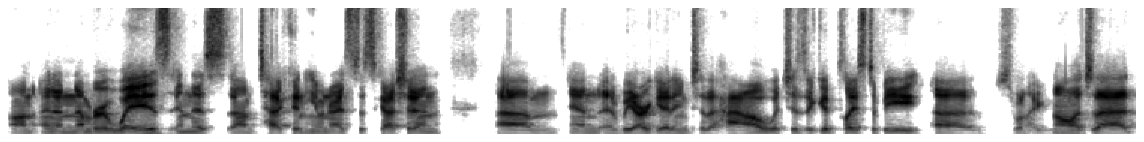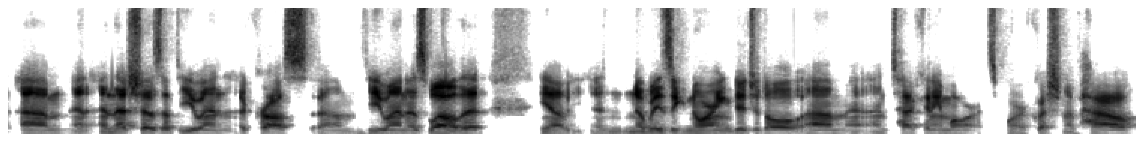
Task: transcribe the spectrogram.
on in a number of ways in this um, tech and human rights discussion, um, and and we are getting to the how, which is a good place to be. Uh, just want to acknowledge that, um, and, and that shows up the UN across um, the UN as well that you know nobody's ignoring digital um, and, and, tech anymore. It's more a question of how.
